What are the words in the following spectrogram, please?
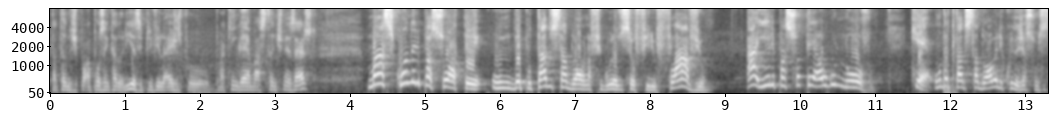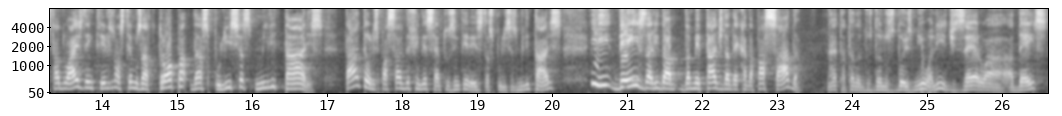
tratando de aposentadorias e privilégios para quem ganha bastante no exército. Mas quando ele passou a ter um deputado estadual na figura do seu filho Flávio, aí ele passou a ter algo novo, que é um deputado estadual, ele cuida de assuntos estaduais, dentre eles nós temos a tropa das polícias militares, tá? Então eles passaram a defender certos interesses das polícias militares, e desde ali da, da metade da década passada, né, tratando dos danos 2000 ali, de 0 a, a 10,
